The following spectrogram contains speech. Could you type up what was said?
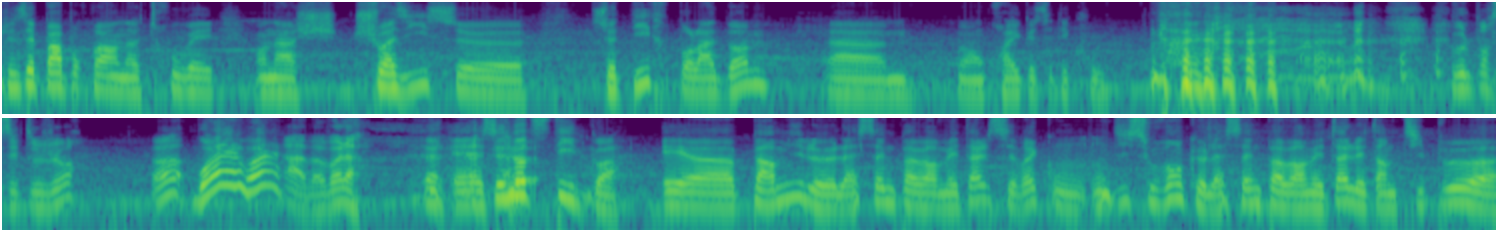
je ne sais pas pourquoi on a trouvé, on a ch- choisi ce, ce titre pour l'album. Euh, on croyait que c'était cool. Vous le pensez toujours? Ah, ouais, ouais. Ah bah voilà. C'est notre style, quoi. Et euh, parmi le- la scène power metal, c'est vrai qu'on on dit souvent que la scène power metal est un petit peu, euh,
